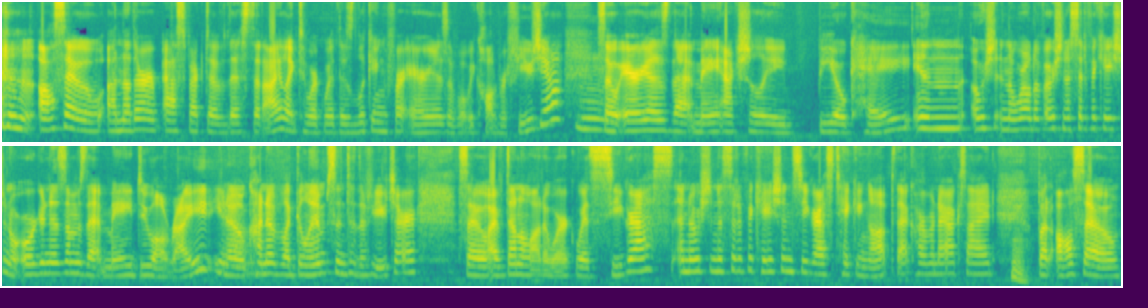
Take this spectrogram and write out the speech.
also another aspect of this that I like to work with is looking for areas of what we call refugia. So areas that may actually be okay in ocean in the world of ocean acidification or organisms that may do all right, you know, kind of a glimpse into the future. So I've done a lot of work with seagrass and ocean acidification, seagrass taking up that carbon dioxide, but also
